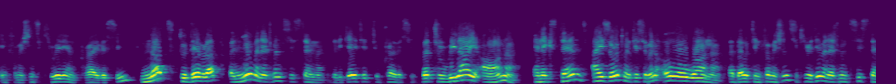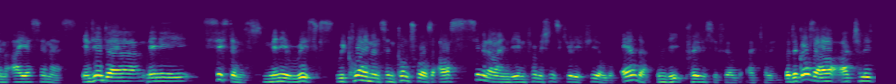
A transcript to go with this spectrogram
information security and privacy, not to develop a new management system dedicated to privacy, but to rely on and extend ISO 27001 about Information Security Management System, ISMS. Indeed, uh, many systems, many risks, requirements and controls are similar in the information security field and in the privacy field, actually. But the goals are actually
